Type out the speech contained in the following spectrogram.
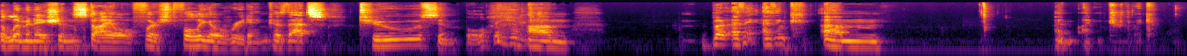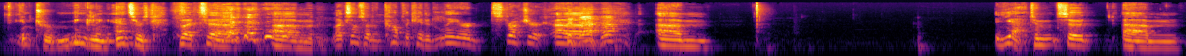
elimination style first folio reading because that's too simple. um, but I think I think um, I'm, I'm like intermingling answers, but uh, um, like some sort of complicated layered structure. Uh, um, yeah. To, so um,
